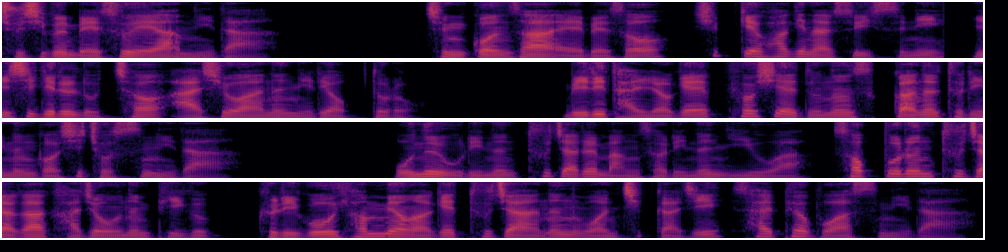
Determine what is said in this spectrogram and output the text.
주식을 매수해야 합니다. 증권사 앱에서 쉽게 확인할 수 있으니 이 시기를 놓쳐 아쉬워하는 일이 없도록 미리 달력에 표시해두는 습관을 들이는 것이 좋습니다. 오늘 우리는 투자를 망설이는 이유와 섣부른 투자가 가져오는 비극, 그리고 현명하게 투자하는 원칙까지 살펴보았습니다.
